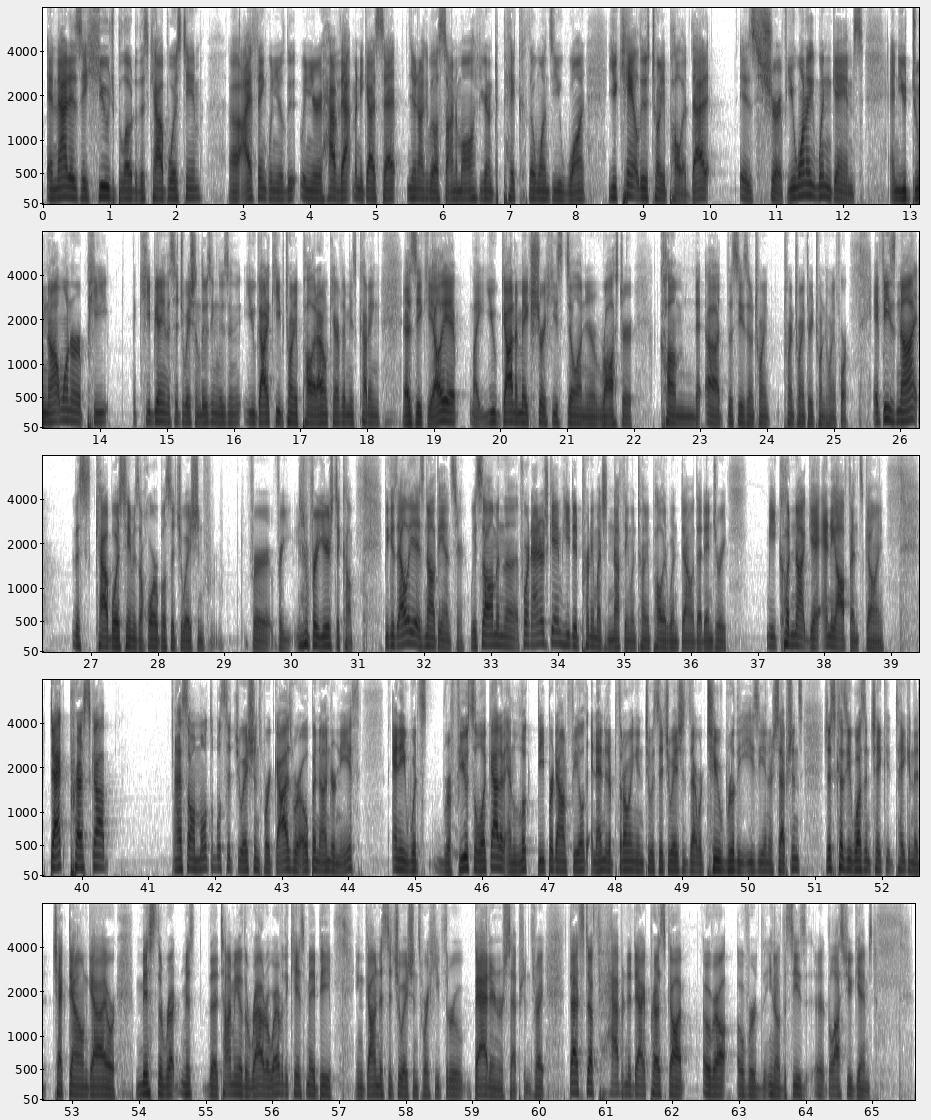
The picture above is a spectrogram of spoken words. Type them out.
and that is a huge blow to this Cowboys team. Uh, I think when you're when you have that many guys set, you're not gonna be able to sign them all. You're gonna have to pick the ones you want. You can't lose Tony Pollard. That is sure. If you want to win games and you do not want to repeat, keep getting in the situation, losing, losing, you got to keep Tony Pollard. I don't care if that means cutting Ezekiel Elliott. Like you got to make sure he's still on your roster come uh, the season of 20, 2023, 2024. If he's not, this Cowboys team is a horrible situation for, for for for years to come because Elliott is not the answer. We saw him in the 49ers game. He did pretty much nothing when Tony Pollard went down with that injury. He could not get any offense going. Dak Prescott, I saw multiple situations where guys were open underneath and he would refuse to look at him and look deeper downfield and ended up throwing into situations that were two really easy interceptions just because he wasn't take, taking the check down guy or missed the missed the timing of the route or whatever the case may be and gone to situations where he threw bad interceptions right? That stuff happened to Dak Prescott over over you know the season uh, the last few games.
